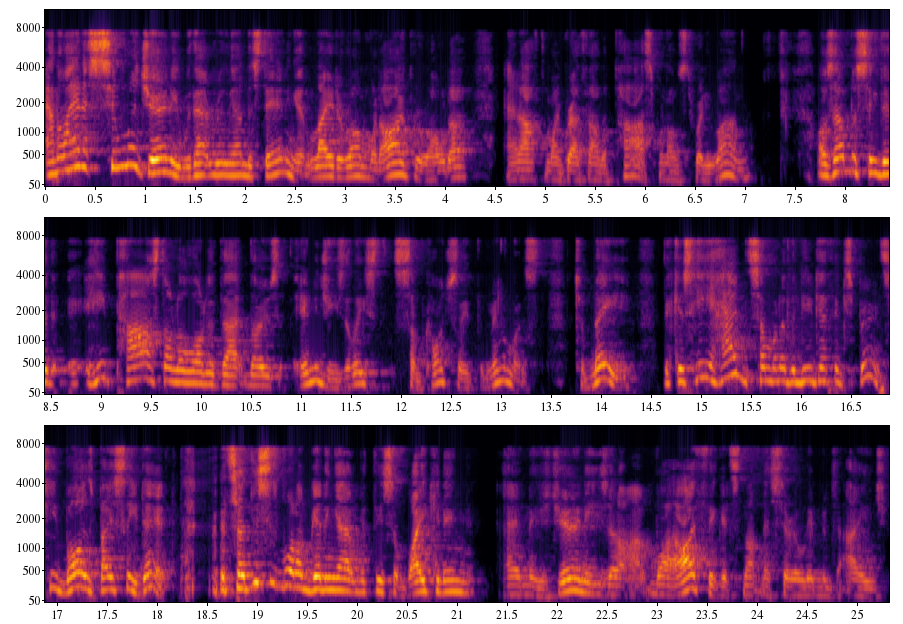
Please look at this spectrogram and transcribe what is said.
And I had a similar journey without really understanding it later on when I grew older and after my grandfather passed when I was 21. I was able to see that he passed on a lot of that those energies, at least subconsciously the minimalist, to me, because he had somewhat of the near death experience. He was basically dead. And so this is what I'm getting at with this awakening and these journeys, and I, why I think it's not necessarily limited to age.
